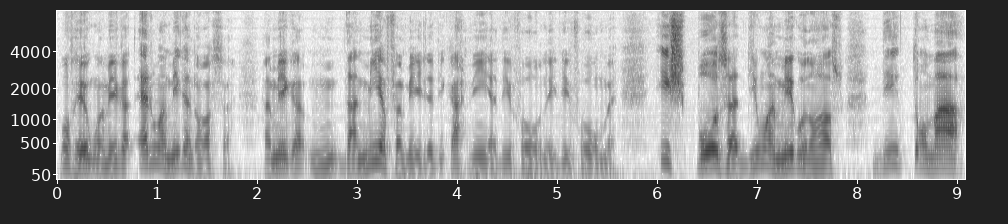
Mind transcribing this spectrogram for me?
morreu uma amiga, era uma amiga nossa, amiga da minha família, de Carminha, de Volney, de Volmer, esposa de um amigo nosso, de tomar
